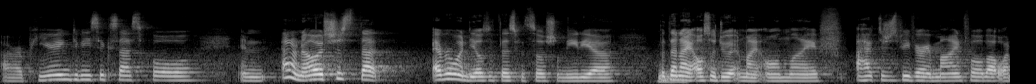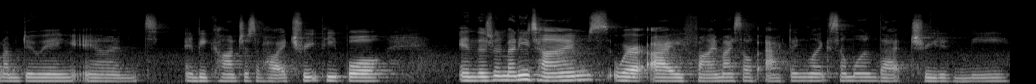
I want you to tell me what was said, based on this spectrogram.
are appearing to be successful. And I don't know, it's just that everyone deals with this with social media, but then I also do it in my own life. I have to just be very mindful about what I'm doing and and be conscious of how I treat people. And there's been many times where I find myself acting like someone that treated me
